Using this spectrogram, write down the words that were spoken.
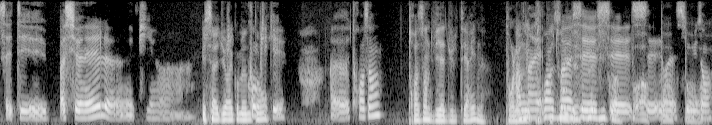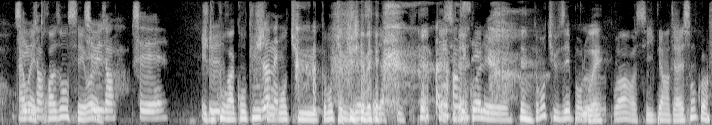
ça a été passionnel, euh, et puis euh, Et ça a duré combien de temps? compliqué. Euh, trois ans. Trois ans de vie adultérine pour Ah l'un. Ouais, trois ans ouais, c'est ouais, c'est usant. C'est Ah ouais, usant. trois ans, c'est C'est ouais. usant. C'est Et Je- du coup, raconte-nous comment tu comment tu faisais. Ah C'était quoi les comment tu faisais pour le Ouais. voir C'est hyper intéressant, quoi.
